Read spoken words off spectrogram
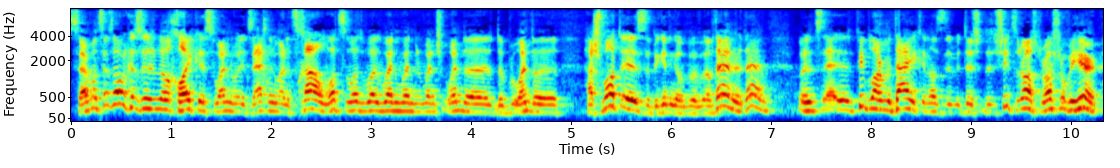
So everyone says, oh, because there's no chlaikis when exactly when it's chal. What's what, when when when when the, the when the hashmot is the beginning of, of then or then. But it's, uh, people are medayik and the, the, the sheets rush rush over here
